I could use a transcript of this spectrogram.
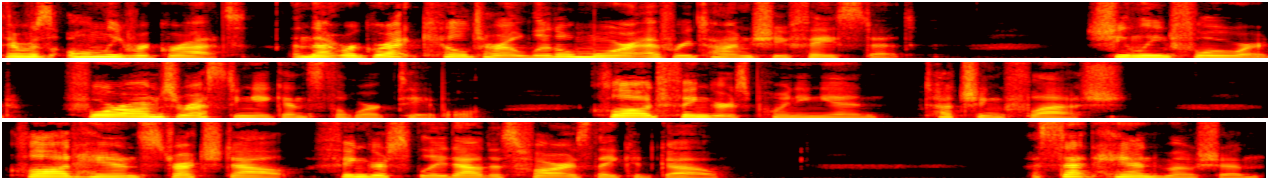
There was only regret, and that regret killed her a little more every time she faced it. She leaned forward, forearms resting against the work table, clawed fingers pointing in, touching flesh. Clawed hands stretched out, fingers splayed out as far as they could go. A set hand motion,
